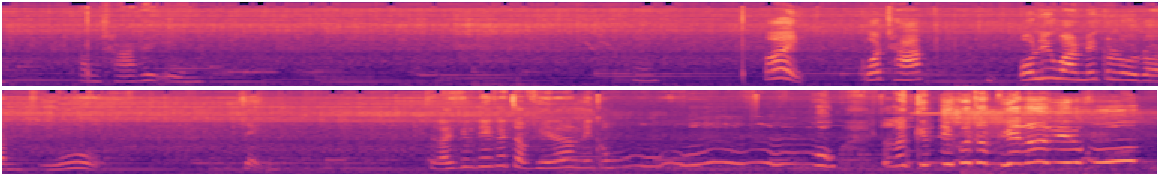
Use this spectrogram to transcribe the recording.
ำทำชาร์ตให้เอง เฮ้ยโกดชักโอลิวันเมกโลดอนโอ้เจ๋งสำหรับคลิปนี้ก็จบเพียงเท่านี้ก็สำหรับคลิปนี้ก็จบเพียงเท่านี้นะครับ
